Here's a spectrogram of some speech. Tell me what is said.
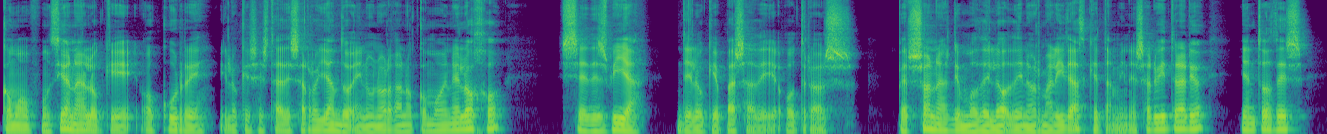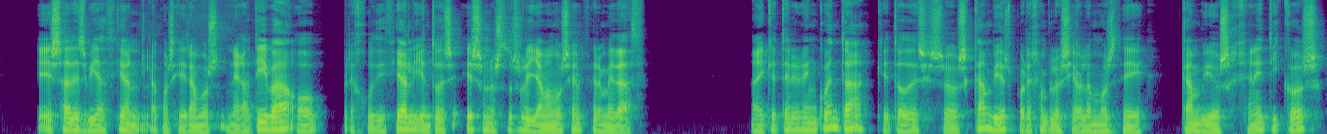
cómo funciona lo que ocurre y lo que se está desarrollando en un órgano como en el ojo se desvía de lo que pasa de otras personas, de un modelo de normalidad que también es arbitrario, y entonces esa desviación la consideramos negativa o prejudicial y entonces eso nosotros lo llamamos enfermedad. Hay que tener en cuenta que todos esos cambios, por ejemplo, si hablamos de cambios genéticos,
